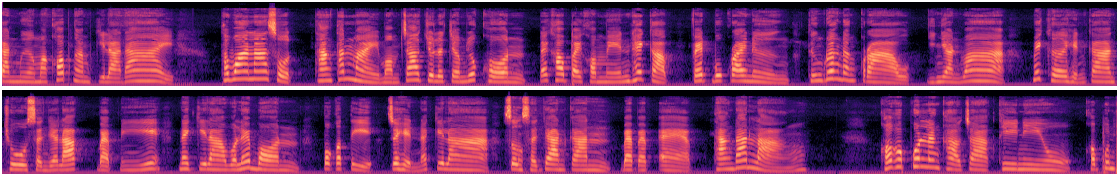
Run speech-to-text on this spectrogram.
การเมืองมาครอบงำกีฬาได้ ทว่าล่าสุดทางท่านใหม่หม่อมเจ้าจุลเจิมยุคน ได้เข้าไปคอมเมนต์ให้กับ Facebook รายหนึ่ง ถึงเรื่องดังกล่าว ยืนยันว่าไม่เคยเห็นการชูสัญลักษณ์แบบนี้ในกีฬาวอลเลย์บอล ปกติจะเห็นนักกีฬาส่งสัญญาณกันแบบแอบๆทางด้านหลัง ขอขอบคุณแหล่งข่าวจากทีนิวขอบคุณเ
